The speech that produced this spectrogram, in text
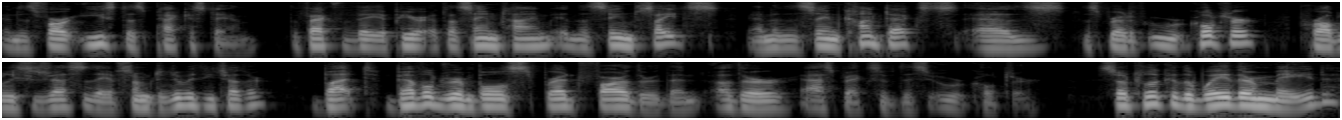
and as far east as Pakistan. The fact that they appear at the same time in the same sites and in the same contexts as the spread of Uruk culture probably suggests that they have something to do with each other. But beveled rim bowls spread farther than other aspects of this Uruk culture. So to look at the way they're made,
